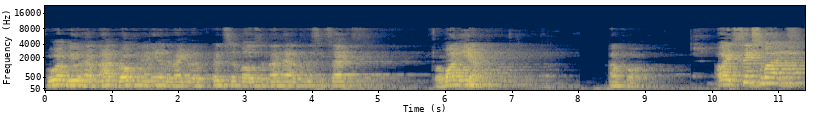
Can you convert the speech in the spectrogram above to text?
who of you have not broken any of the regular principles and not had illicit sex for one year? Come forward. All right, six months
